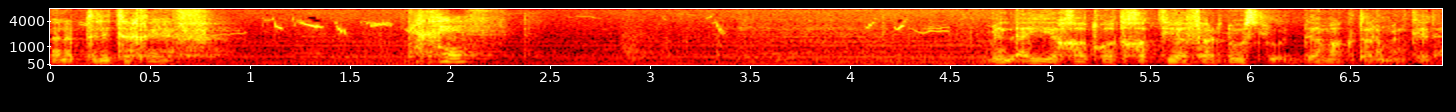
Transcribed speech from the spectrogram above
أنا ابتديت أخاف. تخاف؟ من أي خطوة تخطيها فردوس لقدام أكتر من كده؟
